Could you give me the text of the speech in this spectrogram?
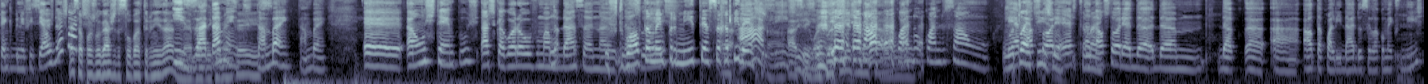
Tem que beneficiar os dois É lados. só para os lugares de subalternidade. né? Exatamente, Basicamente é também, também. Eh, há uns tempos, acho que agora houve uma Não, mudança na O futebol nas também leis. permite essa rapidez. Ah, sim, Ah, sim. sim, o atletismo. e Então, quando, quando são. O é a tal história, esta, a tal história da, da, da a- a alta qualidade, ou sei lá como é que se diz.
